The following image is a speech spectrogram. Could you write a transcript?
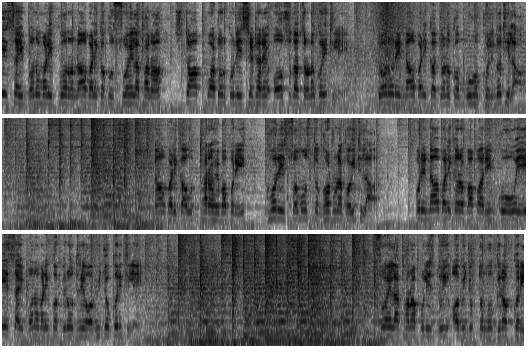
ଏସ୍ଆଇ ବନମାଳି କୁଅର ନାବାଳିକାକୁ ସୋହେଲା ଥାନା ଷ୍ଟାଫ୍ କ୍ୱାର୍ଟରକୁ ନେଇ ସେଠାରେ ଅସଦାଚରଣ କରିଥିଲେ ଡରରେ ନାବାଳିକା ଜଣକ ମୁହଁ ଖୋଲି ନଥିଲା ନାବାଳିକା ଉଦ୍ଧାର ହେବା ପରେ ଘରେ ସମସ୍ତ ଘଟଣା କହିଥିଲା ପରେ ନାବାଳିକାର ବାପା ରିଙ୍କୁ ଓ ଏଏସ୍ଆଇ ବନମାଳିଙ୍କ ବିରୋଧରେ ଅଭିଯୋଗ କରିଥିଲେ କୋଇଲା ଥାନା ପୁଲିସ ଦୁଇ ଅଭିଯୁକ୍ତଙ୍କୁ ଗିରଫ କରି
